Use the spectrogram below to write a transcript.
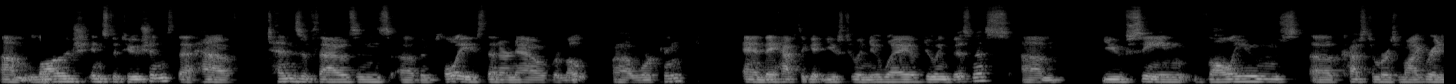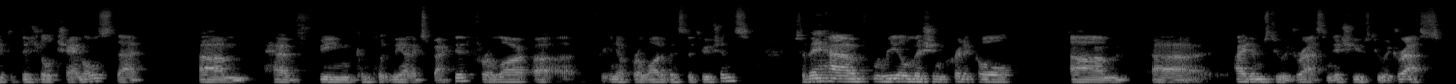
um, large institutions that have tens of thousands of employees that are now remote uh, working, and they have to get used to a new way of doing business. Um, you've seen volumes of customers migrating to digital channels that um, have been completely unexpected for a lot, uh, for, you know, for a lot of institutions. So they have real mission critical um, uh, items to address and issues to address.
